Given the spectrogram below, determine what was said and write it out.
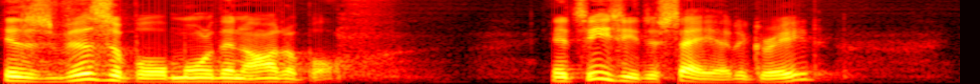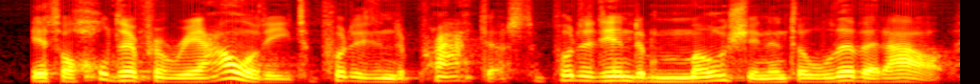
is visible more than audible. It's easy to say it, agreed? It's a whole different reality to put it into practice, to put it into motion, and to live it out.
